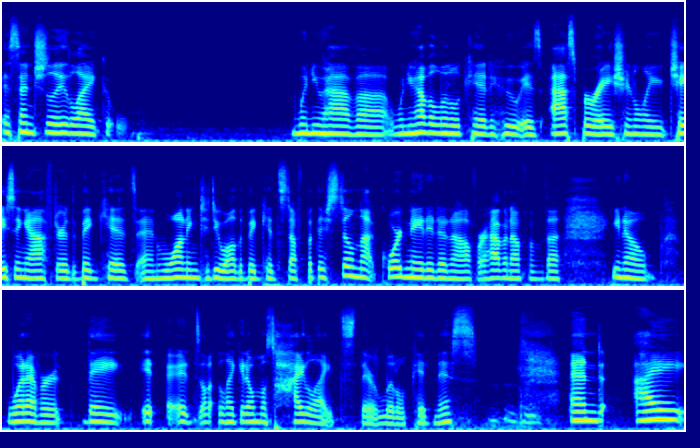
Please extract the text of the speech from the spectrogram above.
Essentially, like when you have a when you have a little kid who is aspirationally chasing after the big kids and wanting to do all the big kid stuff but they're still not coordinated enough or have enough of the you know whatever they it it's like it almost highlights their little kidness mm-hmm. and i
